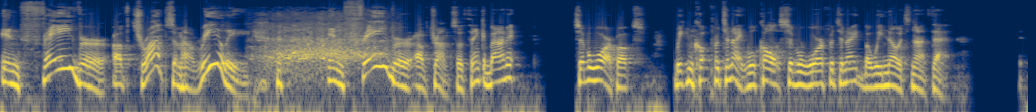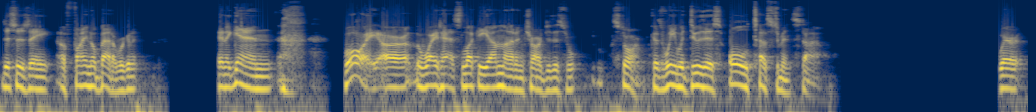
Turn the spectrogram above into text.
in favor of Trump somehow. Really? in favor of Trump. So think about it. Civil war, folks. We can call for tonight. We'll call it civil war for tonight, but we know it's not that. This is a, a final battle. We're gonna, and again, boy, are the White Hats lucky I'm not in charge of this storm because we would do this Old Testament style, where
